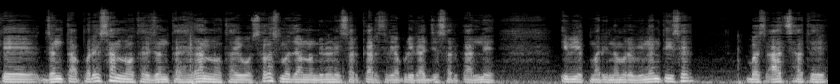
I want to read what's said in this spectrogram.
કે જનતા પરેશાન ન થાય, જનતા હેરાન ન થાય એવો સરસ મજાનો નિર્ણય સરકારશ્રી, આપણી રાજ્ય સરકાર લે એવી એક મારી નમ્ર વિનંતી છે. બસ આજ સાથે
